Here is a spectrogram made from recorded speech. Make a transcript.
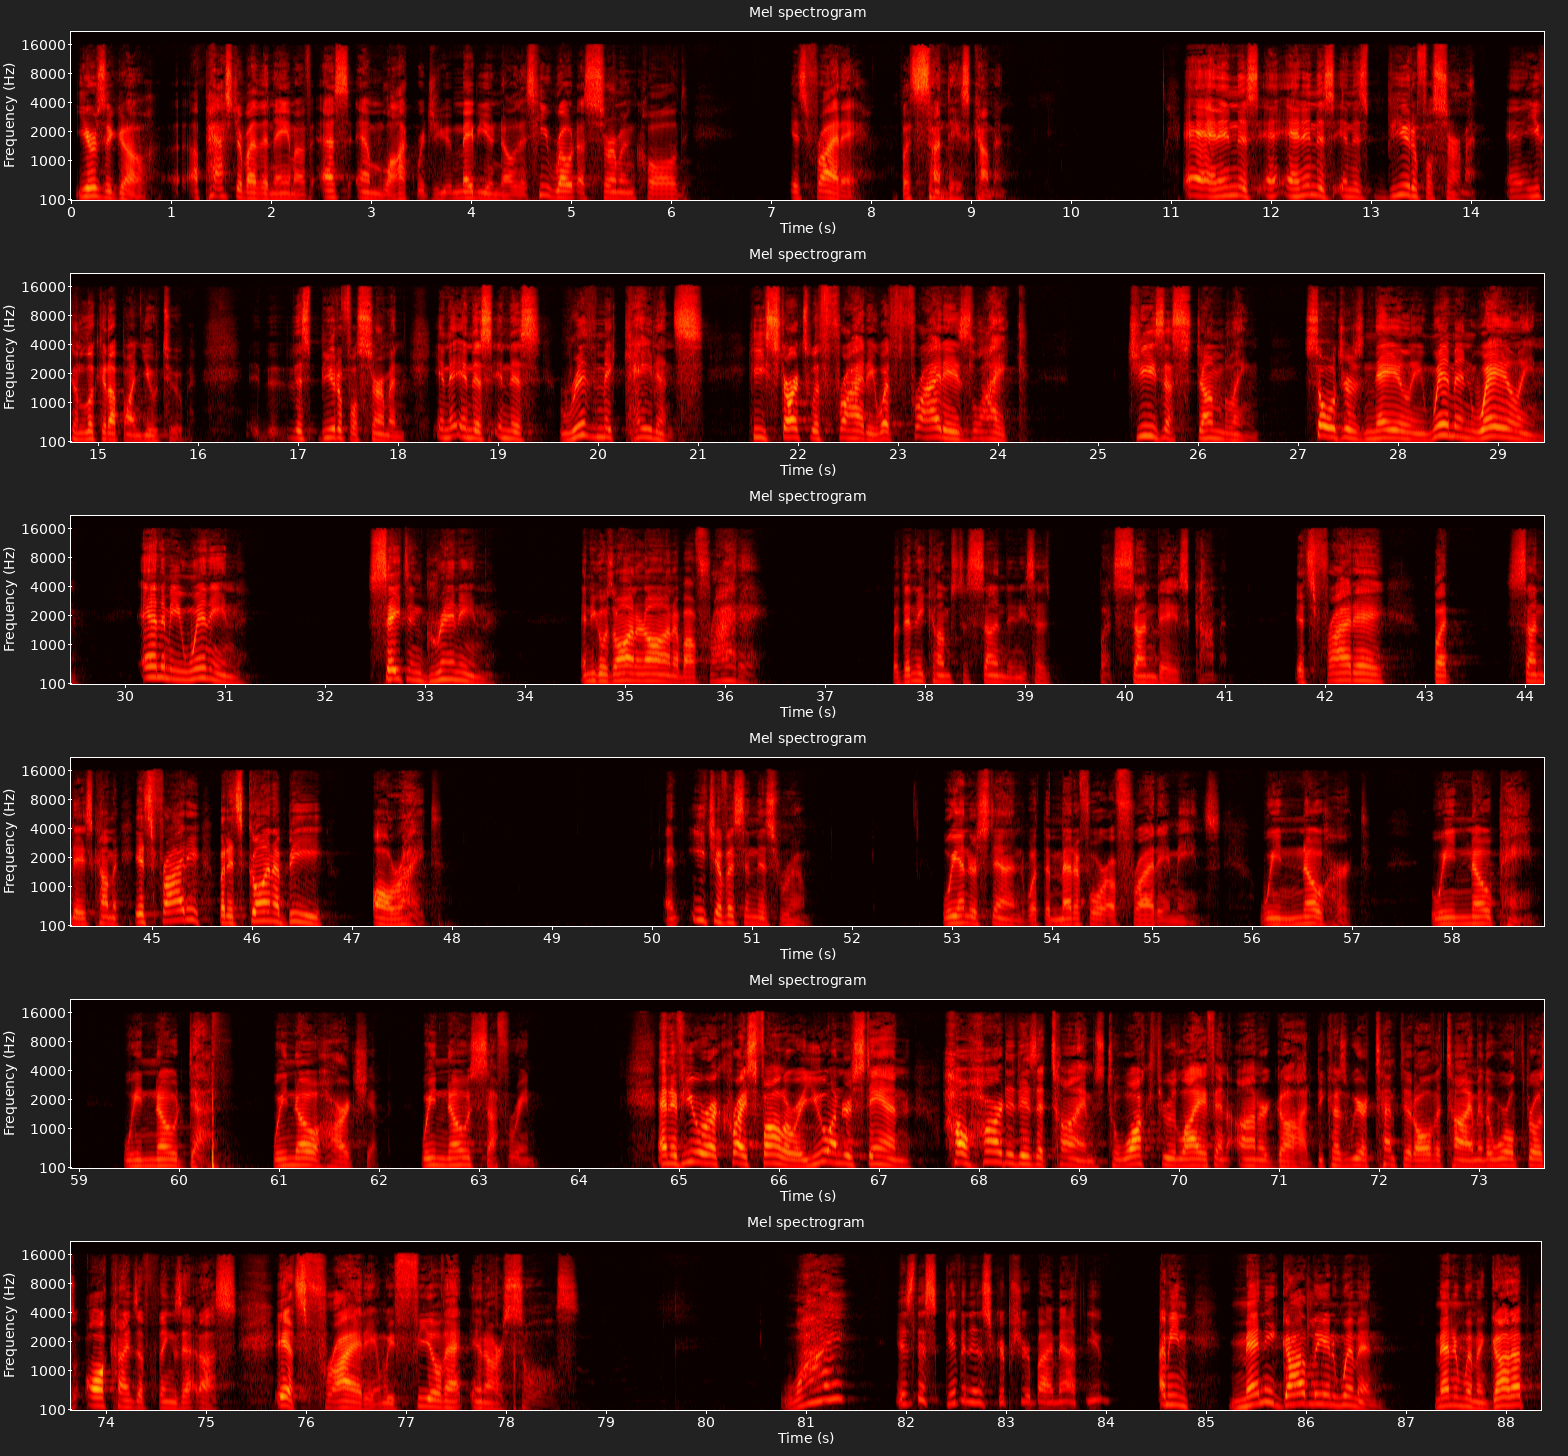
Years ago, a pastor by the name of S.M. Lockridge, maybe you know this, he wrote a sermon called It's Friday, but Sunday's Coming. And in this, and in this, in this beautiful sermon, and you can look it up on YouTube, this beautiful sermon, in, in, this, in this rhythmic cadence, he starts with Friday, what Friday's like. Jesus stumbling, soldiers nailing, women wailing, enemy winning, Satan grinning. And he goes on and on about Friday. But then he comes to Sunday and he says, But Sunday's coming. It's Friday, but Sunday's coming. It's Friday, but it's going to be all right. And each of us in this room, we understand what the metaphor of Friday means. We know hurt, we know pain, we know death. We know hardship. We know suffering. And if you are a Christ follower, you understand how hard it is at times to walk through life and honor God because we are tempted all the time and the world throws all kinds of things at us. It's Friday and we feel that in our souls. Why is this given in Scripture by Matthew? I mean, many godly and women, men and women, got up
